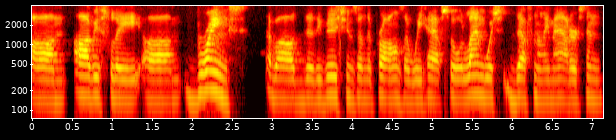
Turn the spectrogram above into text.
um, obviously um, brings about the divisions and the problems that we have. So language definitely matters, and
